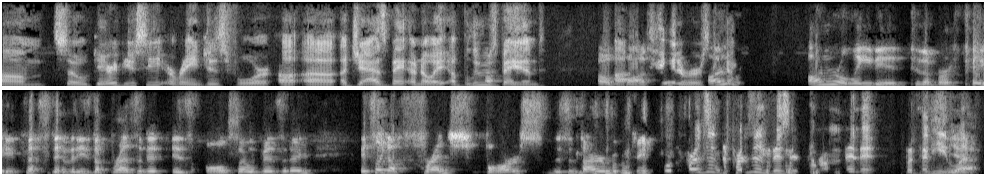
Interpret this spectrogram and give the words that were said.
Um, so Gary Busey arranges for uh, uh, a jazz band, or no, a, a blues band, Oh, uh, pause. caterers. Un- Okay. Unrelated to the birthday festivities, the president is also visiting. It's like a French farce. This entire movie. Well, the president, the president visited for a minute, but then he Yeah. left.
